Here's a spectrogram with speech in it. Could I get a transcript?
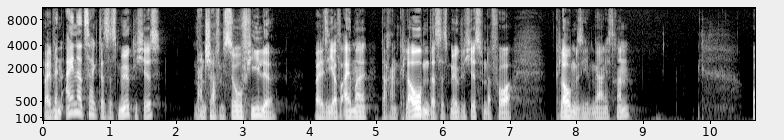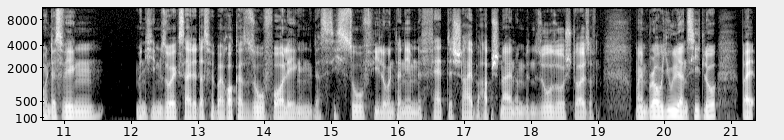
weil wenn einer zeigt, dass es möglich ist, dann schaffen es so viele, weil sie auf einmal daran glauben, dass es möglich ist und davor glauben sie eben gar nicht dran. Und deswegen bin ich eben so excited, dass wir bei Rocker so vorlegen, dass sich so viele Unternehmen eine fette Scheibe abschneiden und bin so, so stolz auf meinen Bro Julian Ziedlow, weil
